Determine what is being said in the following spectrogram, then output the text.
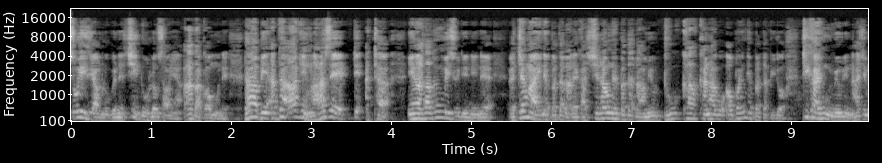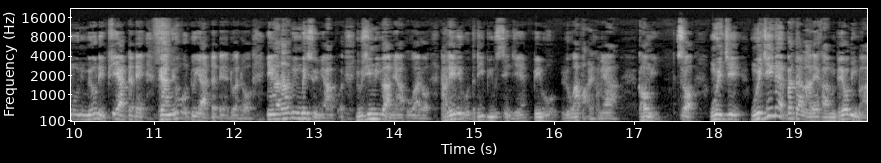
စိုးရိမ်စရာမလိုဘဲနဲ့ချစ်တို့လှုပ်ဆောင်ရအားသာကောင်းမှုနဲ့ဒါအပြင်အထက်အပြင်50အထက်အင်္ဂါသာသူမိတ်ဆွေတွေအနေနဲ့ကျန်းမာရေးနဲ့ပတ်သက်လာတဲ့အခါရှင်းတော့နဲ့ပတ်သက်တာမျိုးဒုက္ခခန္ဓာကိုယ်အောက်ပိုင်းနဲ့ပတ်သက်ပြီးတော့ထိခိုက်မှုမျိုးတွေနာကျင်မှုမျိုးတွေဖြစ်ရတတ်တဲ့ဂံမျိုးကိုတွေ့ရတတ်တဲ့အတွက်တော့အင်္ဂါသာသူမိတ်ဆွေများလူချင်းမိဘများကိုကတော့ဒါလေးတွေကိုတတိပြုဆင်ခြင်ပေးဖို့လိုအပ်ပါတယ်ခင်ဗျာ ကောင်းပြီဆိုတော့ငွေကြေးငွေကြေးနဲ့ပတ်သက်လာတဲ့အခါမပြောမိမှာ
